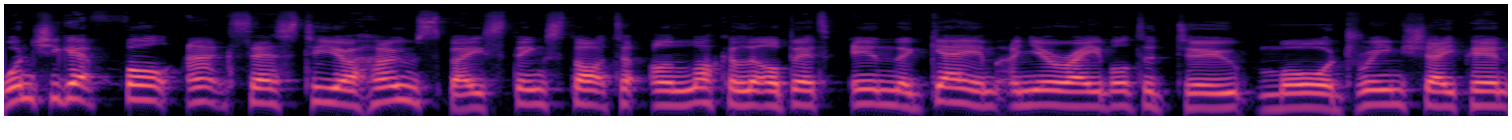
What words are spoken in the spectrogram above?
Once you get full access to your home space, things start to unlock a little bit in the game and you're able to do more dream shaping.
